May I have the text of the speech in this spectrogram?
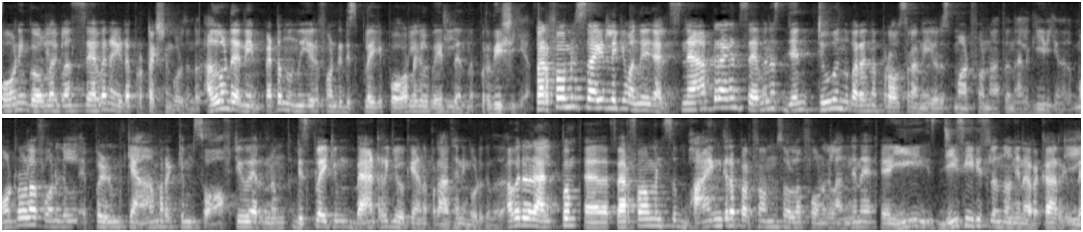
കോണിംഗ് ഗോർല ഗ്ലാസ് സെവൻ ഐയുടെ പ്രൊട്ടക്ഷൻ കൊടുത്തിട്ടുണ്ട്. അതുകൊണ്ട് തന്നെയും പെട്ടെന്നൊന്നും ഈ ഒരു ഫോണിന്റെ ഡിസ്പ്ലേക്ക് പോറലുകൾ വരില്ലെന്ന് പ്രതീക്ഷിക്കാം. പെർഫോമൻസ് സൈഡിലേക്ക് വന്നു കഴിഞ്ഞാൽ Snapdragon seven S Gen two എന്ന് പറയുന്ന പ്രോസറാണ് ഈ ഒരു സ്മാർട്ട് ഫോണിനകത്ത് നൽകിയിരിക്കുന്നത്. മോട്ടോറോള ഫോണുകൾ എപ്പോഴും ക്യാമറയ്ക്കും സോഫ്റ്റ്വെയറിനും ഡിസ്പ്ലേക്കും ബാറ്ററിക്കും ഒക്കെയാണ് പ്രാധാന്യം കൊടുക്കുന്നത്. അവരൊരു അല്പം പെർഫോമൻസ് ഭയങ്കര പെർഫോമൻസ് ഉള്ള ഫോണുകൾ അങ്ങനെ ഈ ജി സീരീസിലൊന്നും അങ്ങനെ ഇറക്കാറില്ല.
